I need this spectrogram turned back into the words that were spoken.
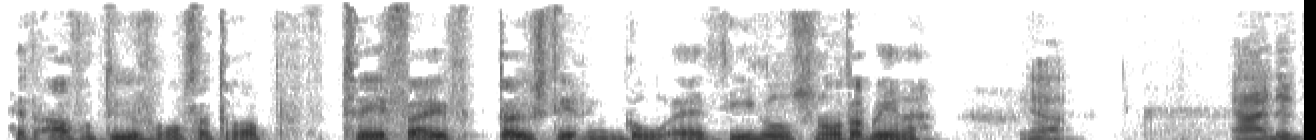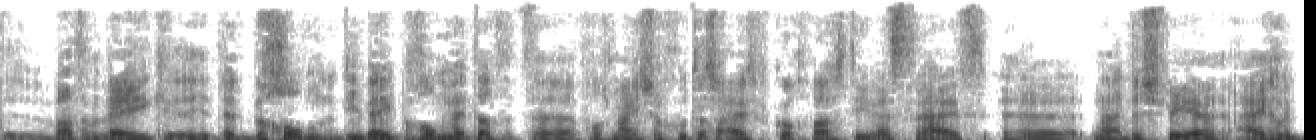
Het avontuur voor ons staat erop. 2-5 thuis tegen Go Ahead Eagles, nota bene. Ja. Ja, dit, wat een week. Eh, Het begon, die week begon met dat het eh, volgens mij zo goed als uitverkocht was, die wedstrijd. Eh, nou, de sfeer eigenlijk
